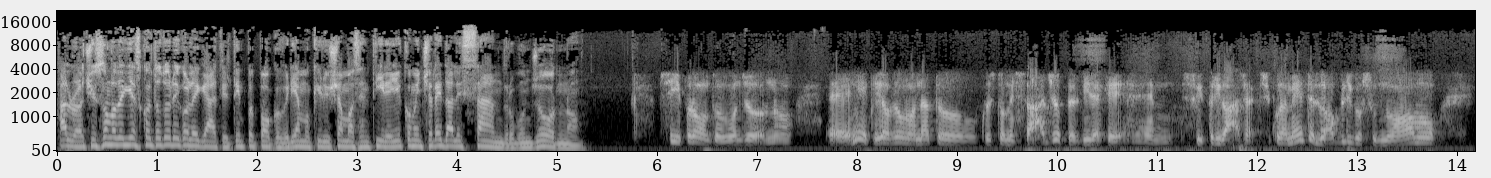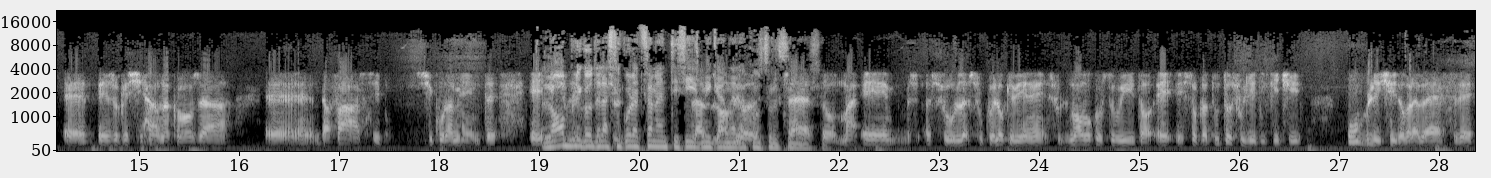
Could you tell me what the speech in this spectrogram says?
Allora, ci sono degli ascoltatori collegati, il tempo è poco, vediamo chi riusciamo a sentire. Io comincerei da Alessandro, buongiorno. Sì, pronto, buongiorno. Eh, niente, io avevo mandato questo messaggio per dire che eh, sui privati, cioè, sicuramente l'obbligo sul nuovo eh, penso che sia una cosa eh, da farsi, sicuramente. E L'obbligo dell'assicurazione antisismica nella costruzione. Certo, ma eh, sul, su quello che viene sul nuovo costruito e, e soprattutto sugli edifici pubblici dovrebbe essere,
